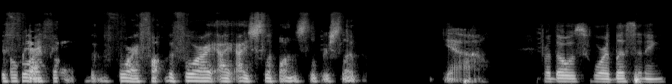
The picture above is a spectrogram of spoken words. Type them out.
before okay. i fall before i fall before I, I, I slip on slippery slope yeah for those who are listening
